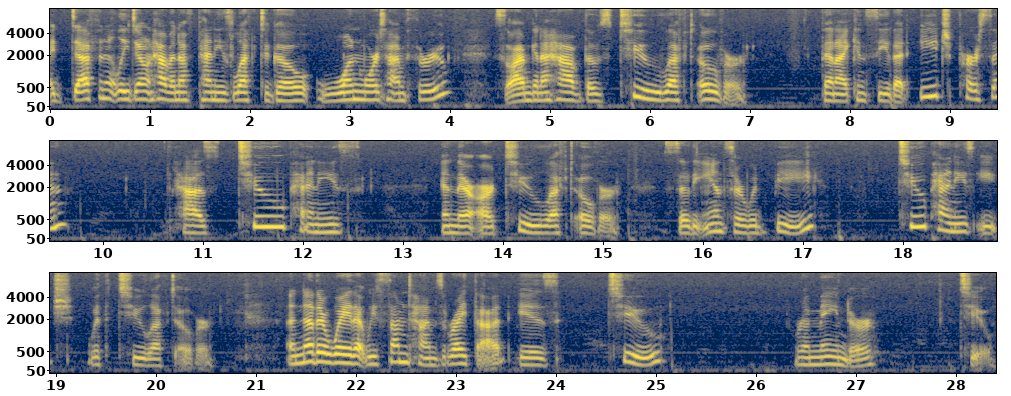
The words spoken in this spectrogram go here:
I definitely don't have enough pennies left to go one more time through, so I'm going to have those two left over. Then I can see that each person has two pennies and there are two left over. So the answer would be two pennies each with two left over. Another way that we sometimes write that is two remainder two.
